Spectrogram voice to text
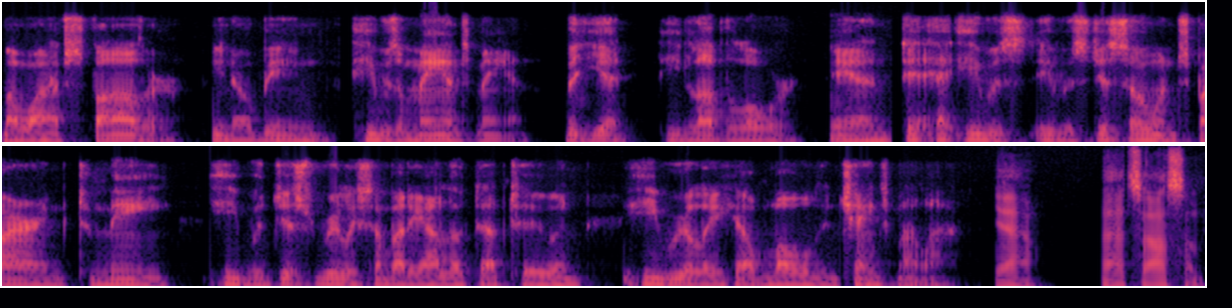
my wife's father you know being he was a man's man but yet he loved the Lord. And it, he was he was just so inspiring to me. He was just really somebody I looked up to. And he really helped mold and change my life yeah that's awesome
